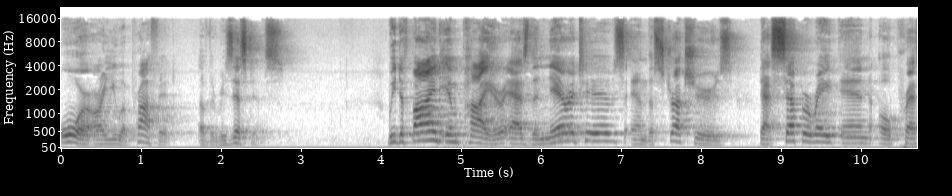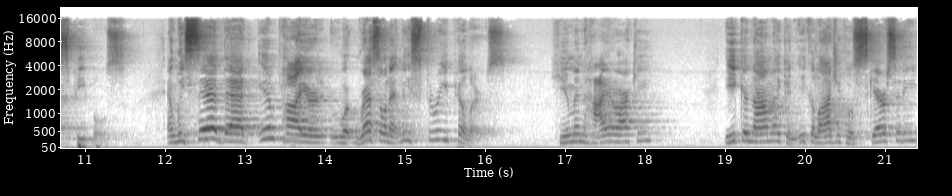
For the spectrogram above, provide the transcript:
or are you a prophet of the resistance? We defined empire as the narratives and the structures that separate and oppress peoples. And we said that empire rests on at least three pillars human hierarchy, economic and ecological scarcity,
